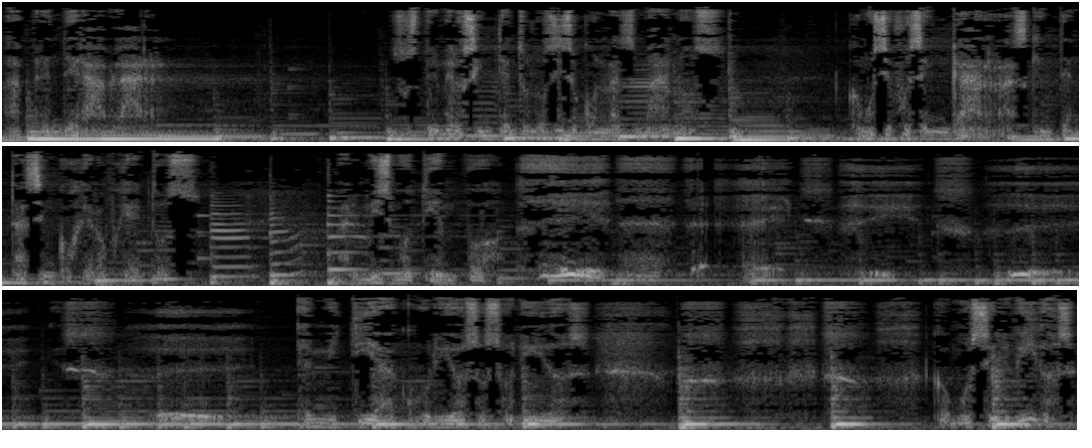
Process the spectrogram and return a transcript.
aprender a hablar. Sus primeros intentos los hizo con las manos, como si fuesen garras que intentasen coger objetos. Mismo tiempo, emitía curiosos sonidos, como silbidos,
